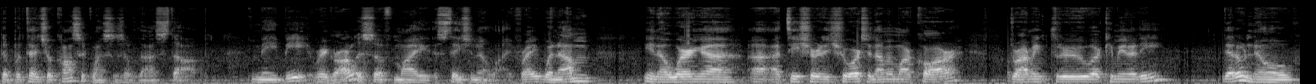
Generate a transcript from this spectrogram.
the potential consequences of that stop may be, regardless of my station in life, right? When I'm, you know, wearing a, a, a t-shirt and shorts and I'm in my car driving through a community, they don't know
